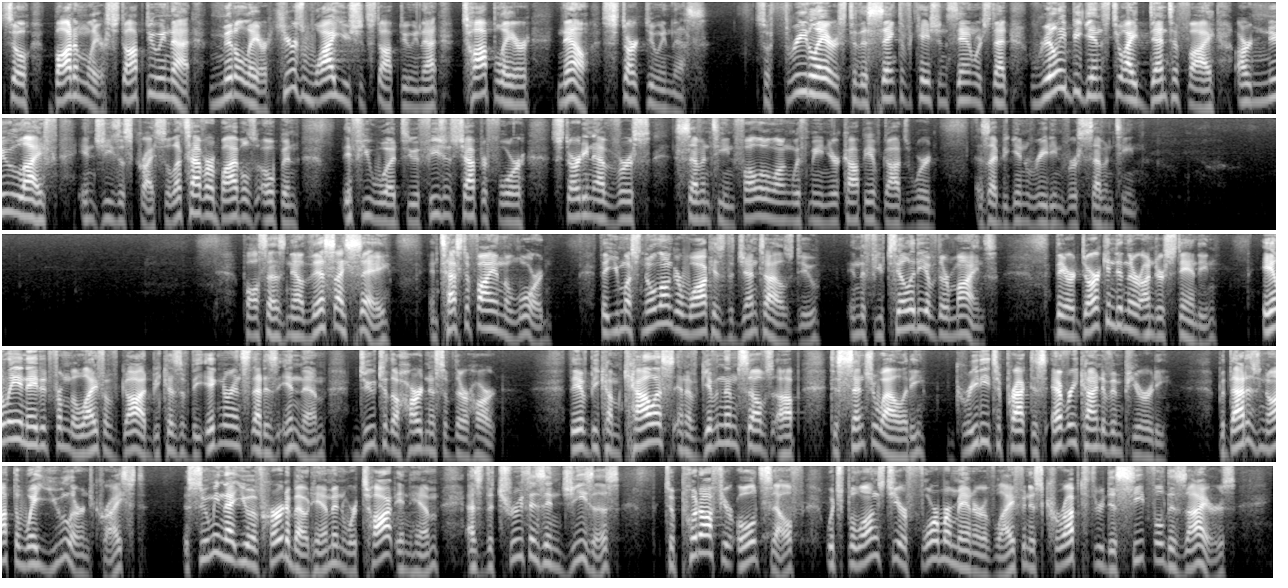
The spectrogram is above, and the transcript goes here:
So, bottom layer, stop doing that. Middle layer, here's why you should stop doing that. Top layer, now start doing this. So, three layers to this sanctification sandwich that really begins to identify our new life in Jesus Christ. So, let's have our Bibles open, if you would, to Ephesians chapter 4, starting at verse 17. Follow along with me in your copy of God's Word as I begin reading verse 17. Paul says, Now this I say and testify in the Lord that you must no longer walk as the Gentiles do, in the futility of their minds they are darkened in their understanding, alienated from the life of God because of the ignorance that is in them due to the hardness of their heart. They have become callous and have given themselves up to sensuality, greedy to practice every kind of impurity. But that is not the way you learned Christ. Assuming that you have heard about him and were taught in him, as the truth is in Jesus, to put off your old self, which belongs to your former manner of life and is corrupt through deceitful desires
